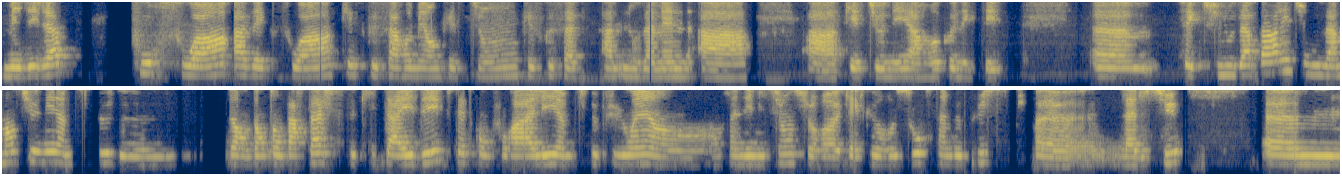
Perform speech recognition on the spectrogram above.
Mais déjà, pour soi, avec soi, qu'est-ce que ça remet en question? Qu'est-ce que ça nous amène à, à questionner, à reconnecter? Fait que tu nous as parlé, tu nous as mentionné un petit peu de, dans, ton partage ce qui t'a aidé. Peut-être qu'on pourra aller un petit peu plus loin en, fin d'émission sur euh, quelques ressources un peu plus euh, là-dessus. Euh,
